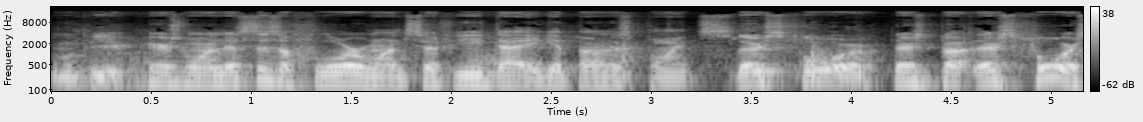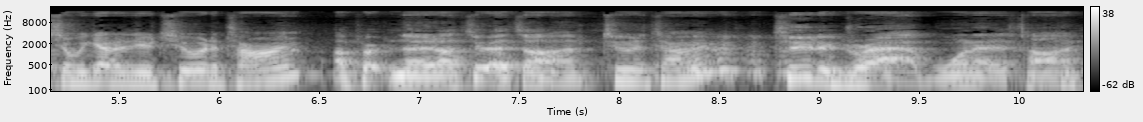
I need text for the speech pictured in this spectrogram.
I'm gonna puke. Here's one. This is a floor one, so if you eat that, you get bonus points. There's four. There's bo- there's four, so we got to do two at a time. I per- no, not two at a time. Two at a time. Two to grab, one at a time.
